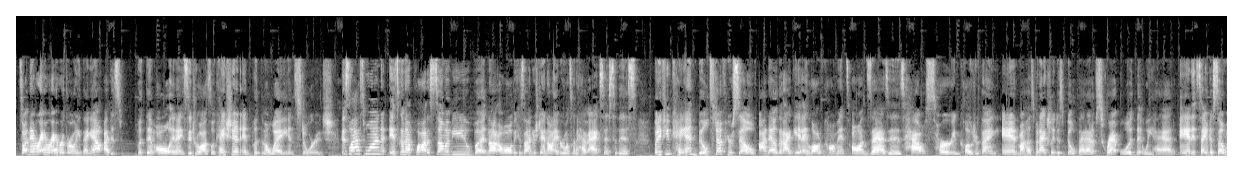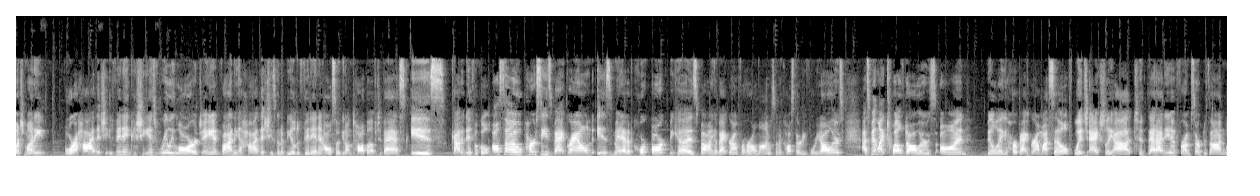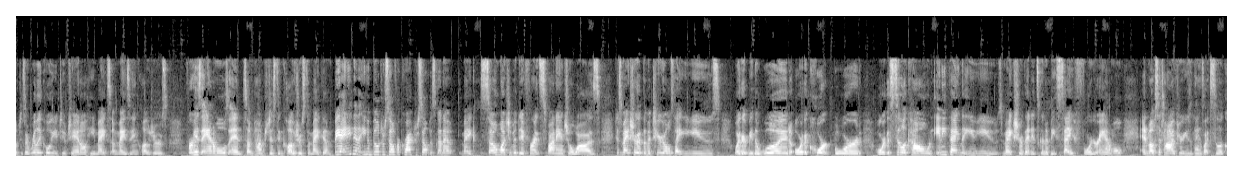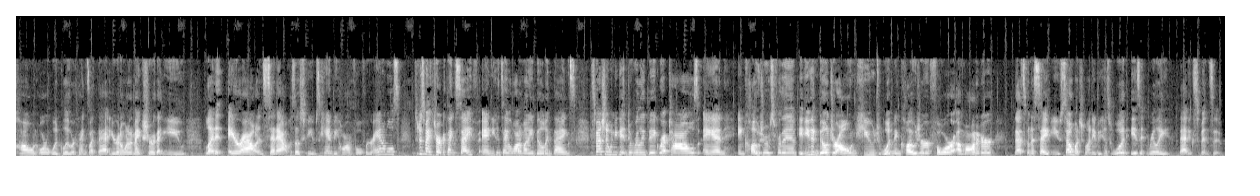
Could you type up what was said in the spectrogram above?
So I never ever ever throw anything out. I just put them all in a centralized location and put them away in storage. This last one is going to apply to some of you, but not all because I understand not everyone's going to have access to this. But if you can, build stuff yourself. I know that I get a lot of comments on Zsasz's house, her enclosure thing, and my husband actually just built that out of scrap wood that we had. And it saved us so much money for a hide that she could fit in because she is really large and finding a hide that she's going to be able to fit in and also get on top of to bask is kind of difficult. Also, Percy's background is made out of cork bark because buying a background for her online was going to cost $30, $40. I spent like $12 on building her background myself, which actually I took that idea from SerpaDesign, which is a really cool YouTube channel. He makes amazing enclosures for his animals and sometimes just enclosures to make them. But yeah, anything that you can build yourself or craft yourself is to make so much of a difference financial wise. Just make sure that the materials that you use, whether it be the wood or the cork board or the silicone, anything that you use, make sure that it's to be safe for your animal. And most of the time if you're using things like silicone or wood glue or things like that, you're want to make sure that you let it air out and set out because those fumes can be harmful for your animals. So just make sure everything's safe and you can save a lot of money building things, especially when you get into really big reptiles and enclosures for them. If you can build your own huge wooden enclosure for a monitor, that's going to save you so much money because wood isn't really that expensive.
